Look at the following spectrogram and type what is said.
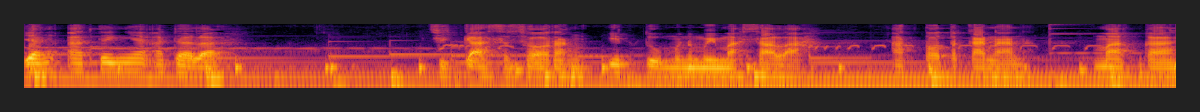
Yang artinya adalah jika seseorang itu menemui masalah atau tekanan, maka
